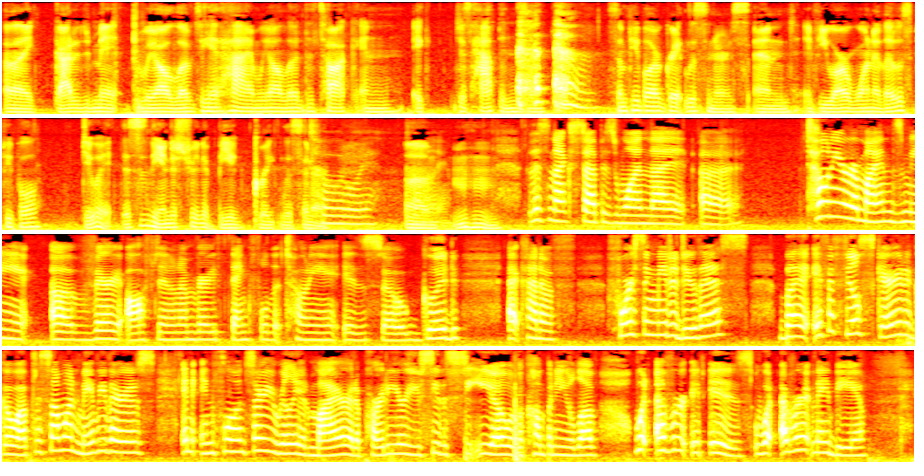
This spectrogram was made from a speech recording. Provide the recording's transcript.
Like gotta admit we all love to get high and we all love to talk and it just happens some people are great listeners and if you are one of those people do it this is the industry to be a great listener Totally. um, totally. hmm This next step is one that uh, Tony reminds me of very often, and I'm very thankful that Tony is so good at kind of forcing me to do this. But if it feels scary to go up to someone, maybe there's an influencer you really admire at a party, or you see the CEO of a company you love, whatever it is, whatever it may be.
